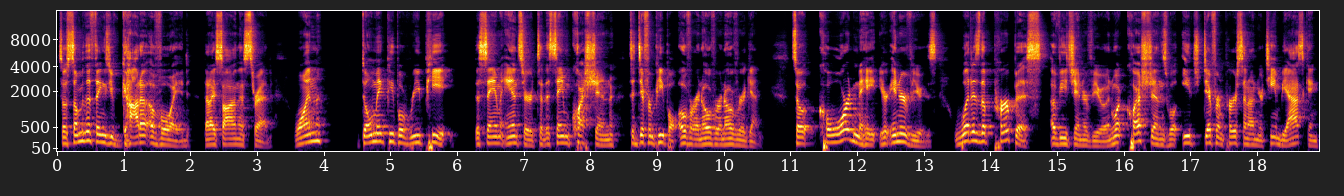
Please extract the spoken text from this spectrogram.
So some of the things you've got to avoid that I saw in this thread. One, don't make people repeat the same answer to the same question to different people over and over and over again. So coordinate your interviews. What is the purpose of each interview and what questions will each different person on your team be asking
